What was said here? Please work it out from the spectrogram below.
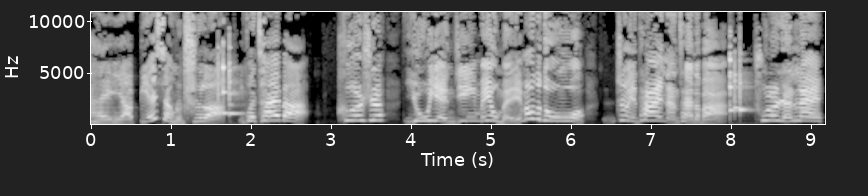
哎呀，别想着吃了，你快猜吧。可是有眼睛没有眉毛的动物，这也太难猜了吧？除了人类，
